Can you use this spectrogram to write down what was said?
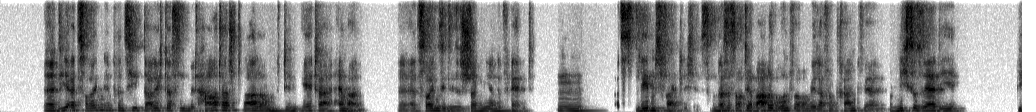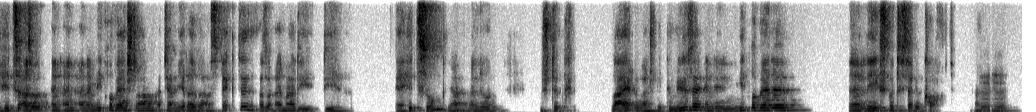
Äh, die erzeugen im Prinzip dadurch, dass sie mit harter Strahlung den Äther hämmern, äh, erzeugen sie dieses stagnierende Feld, mhm. was lebensfeindlich ist. Und das ist auch der wahre Grund, warum wir davon krank werden. Und nicht so sehr die die Hitze, also ein, ein, eine Mikrowellenstrahlung hat ja mehrere Aspekte. Also einmal die, die Erhitzung, ja, wenn du ein Stück Fleisch oder ein Stück Gemüse in die Mikrowelle äh, legst, wird es ja gekocht. Ja? Mhm.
